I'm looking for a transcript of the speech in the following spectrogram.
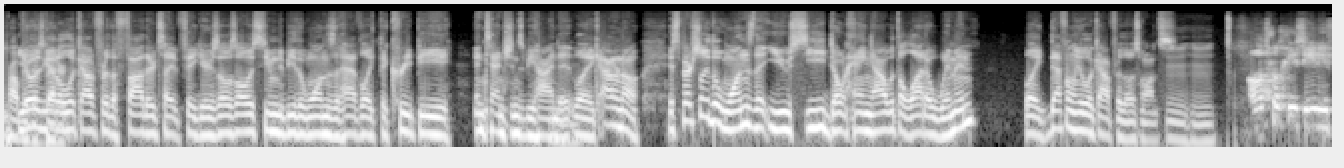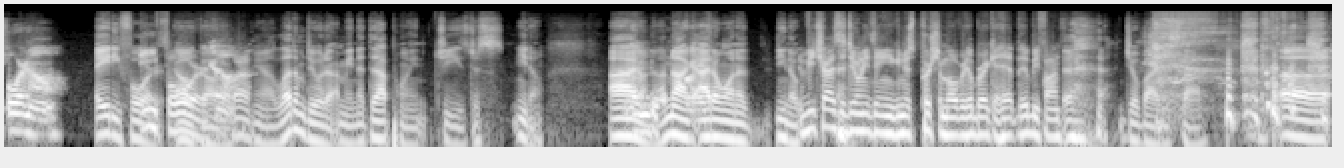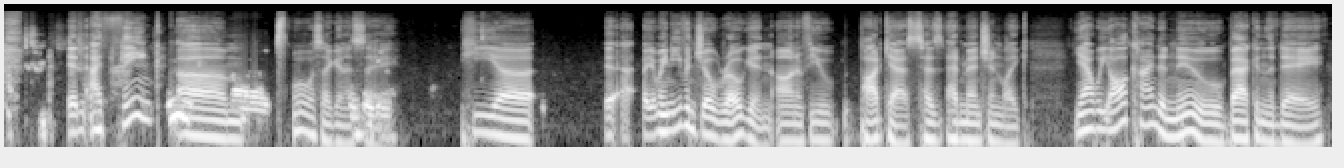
probably you always got to look out for the father type figures those always seem to be the ones that have like the creepy intentions behind Mm-hmm. it like i don't know especially the ones that you see don't hang out with a lot of women like definitely look out for those ones Mm-hmm. Also, he's 84 now. 84. 84, Oh, God. wow. Yeah, let him do it. I mean, at that point, geez, just, you know, I don't him know. do I'm not. I don't want to, you know, if he tries to do anything you can just push him over he'll break a hip he'll be fine Joe Biden style. uh, and I think, um, what was I going to say? He, uh, I- mean, even Joe Rogan on a few podcasts has had mentioned like, yeah, we all kind of knew back in the day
